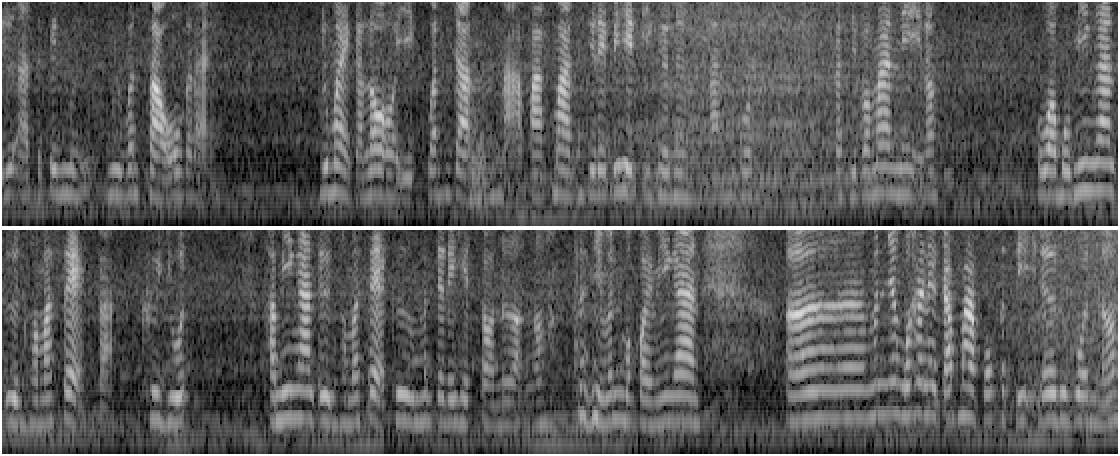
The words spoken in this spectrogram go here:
หรืออาจจะเป็นมือมือวันเสาร์ก็ได้ หรือไม่ก็รออีกวันจันทร์หนาปากมาจังสิได้ไปเฮ็ดอีกเทือหนึ่งนะทุกคนกสิประมาณนี้เนาะเพราะว่าบ่มีงานอื่นเขามาแทรกก็คือยุดถ้ามีงานอื่นเขามาแทรกคือมันจะได้เฮ็ดต่อเนื่องเนาะทีนี้มันบ่ค่อยมีงานอ่ามันยังบ่ทันได้กลับมาปกติเด้อทุกคนเนาะ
